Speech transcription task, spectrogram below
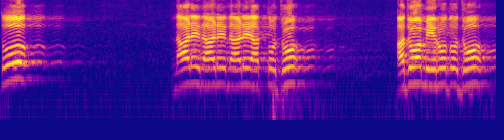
તો દાડે દાડે દાડે આ તો જો. આ જો, આ મેરો તો જો.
